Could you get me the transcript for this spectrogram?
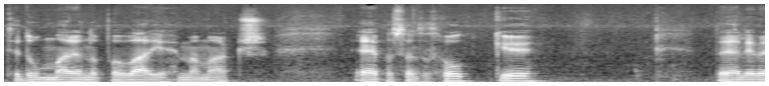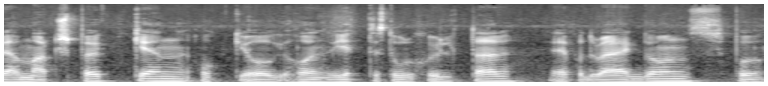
till domaren och på varje hemmamatch. På Sundsvalls Hockey. Där jag levererar matchböcken och jag har en jättestor skylt där. Jag är på Dragons, på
